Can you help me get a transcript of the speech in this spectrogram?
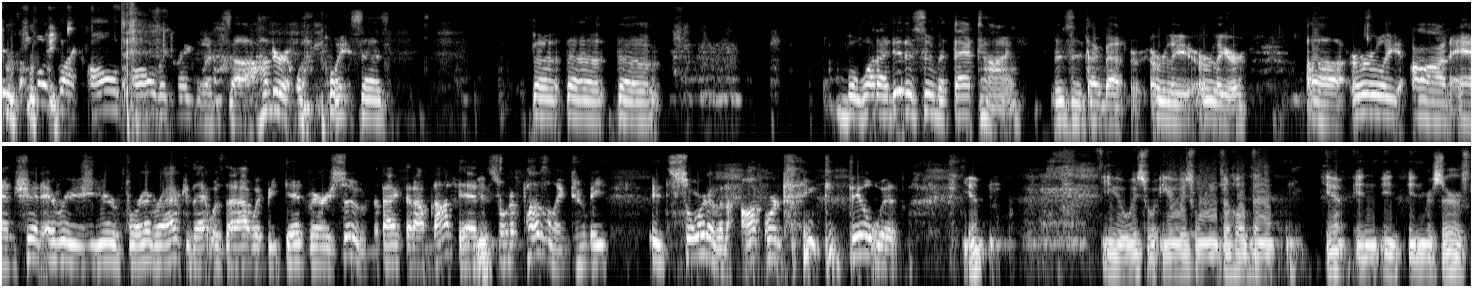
It's almost like all all the great ones. Uh, Hunter at one point says the the the. But what I did assume at that time, this is talking about early earlier, uh, early on, and shit every year forever after that was that I would be dead very soon. The fact that I'm not dead is sort of puzzling to me. It's sort of an awkward thing to deal with. Yep. You always you always wanted to hold that, yeah, in in, in reserve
